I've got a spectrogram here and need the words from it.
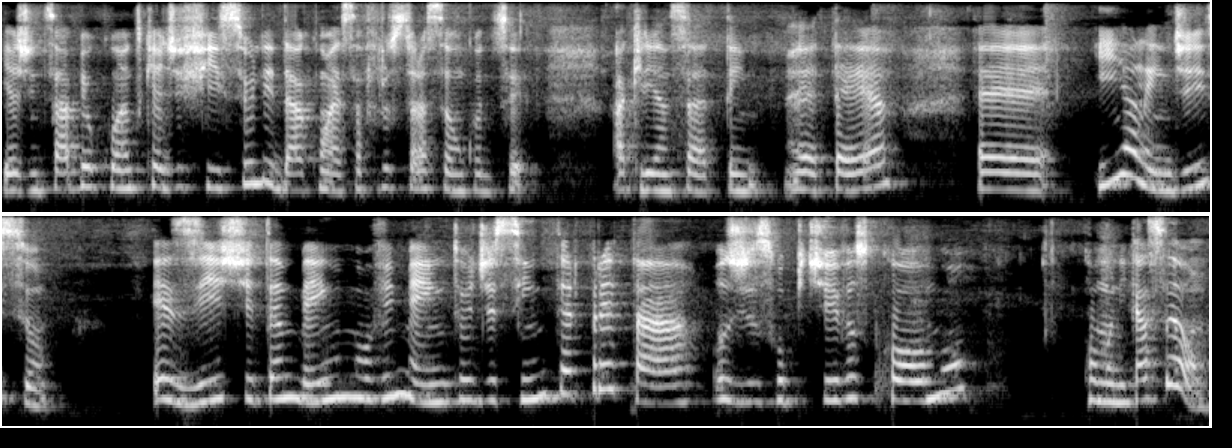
E a gente sabe o quanto que é difícil lidar com essa frustração quando você, a criança tem é, TEA. É, e além disso, existe também um movimento de se interpretar os disruptivos como comunicação.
